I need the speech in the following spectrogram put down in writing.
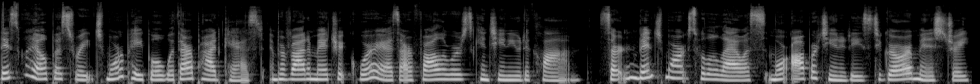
This will help us reach more people with our podcast and provide a metric whereas our followers continue to climb. Certain benchmarks will allow us more opportunities to grow our ministry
